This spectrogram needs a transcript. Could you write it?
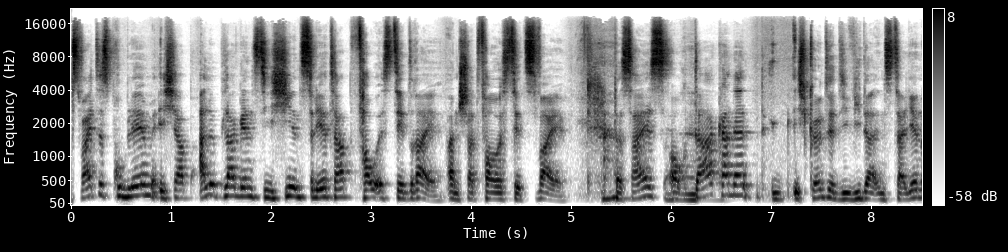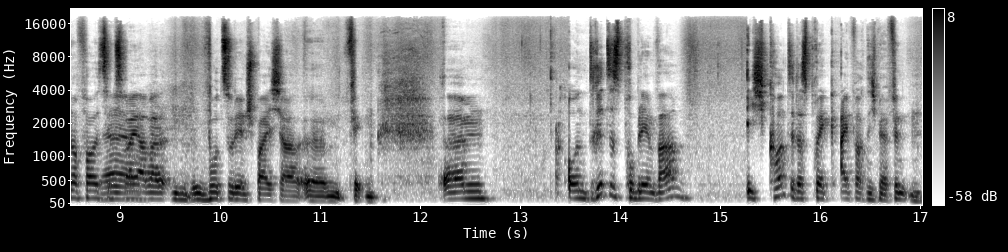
Zweites Problem, ich habe alle Plugins, die ich hier installiert habe, VST3 anstatt VST2. Das heißt, auch da kann er, ich könnte die wieder installieren auf VST2, Ja. aber wozu den Speicher ähm, ficken. Ähm, und drittes Problem war, ich konnte das Projekt einfach nicht mehr finden.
